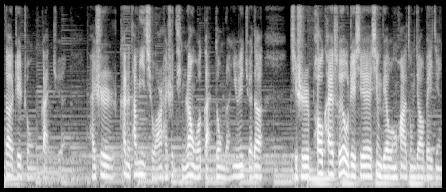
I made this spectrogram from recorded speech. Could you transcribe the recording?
的这种感觉。还是看着他们一起玩，还是挺让我感动的。因为觉得，其实抛开所有这些性别、文化、宗教背景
